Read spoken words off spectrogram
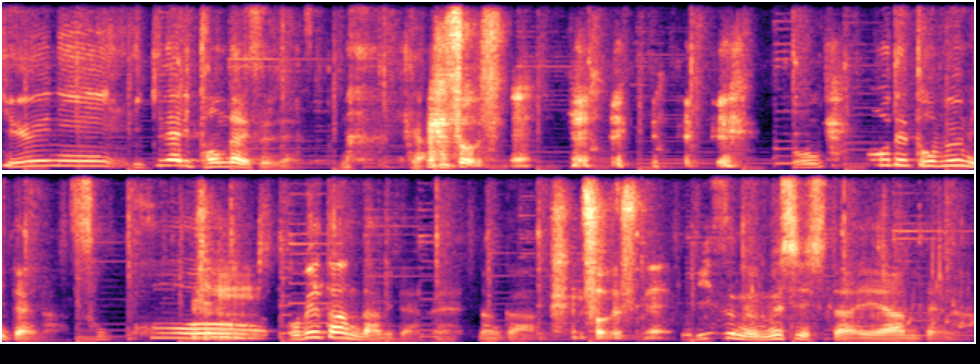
急にいきなり飛んだりするじゃないですかなんか そうですね。そこで飛ぶみたいなそこを飛べたんだみたいなねなんかそうですね。リズム無視したエアーみたいな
